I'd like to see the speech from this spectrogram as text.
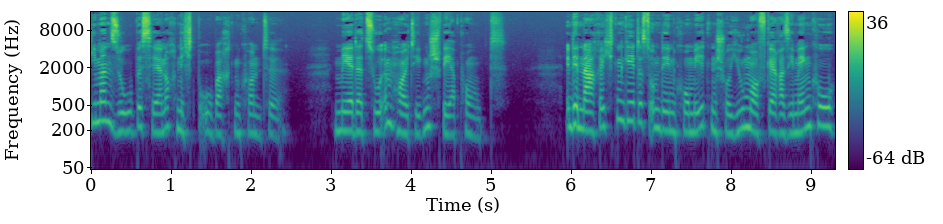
die man so bisher noch nicht beobachten konnte. Mehr dazu im heutigen Schwerpunkt. In den Nachrichten geht es um den Kometen Churyumov-Gerasimenko,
